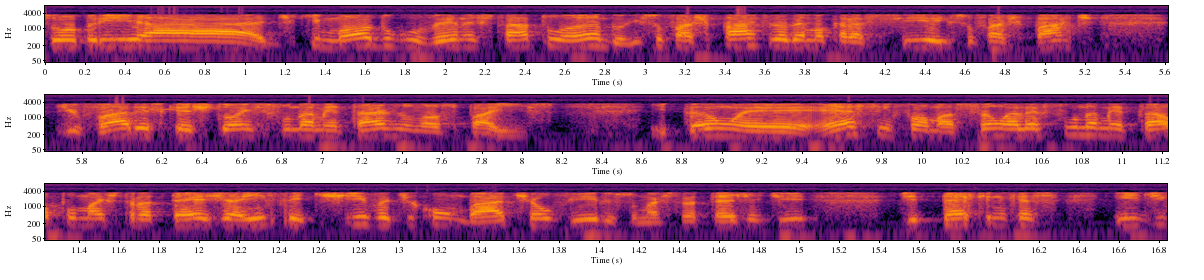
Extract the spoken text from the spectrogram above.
sobre a, de que modo o governo está atuando. Isso faz parte da democracia, isso faz parte de várias questões fundamentais no nosso país. Então, é, essa informação ela é fundamental para uma estratégia efetiva de combate ao vírus, uma estratégia de, de técnicas e, de,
